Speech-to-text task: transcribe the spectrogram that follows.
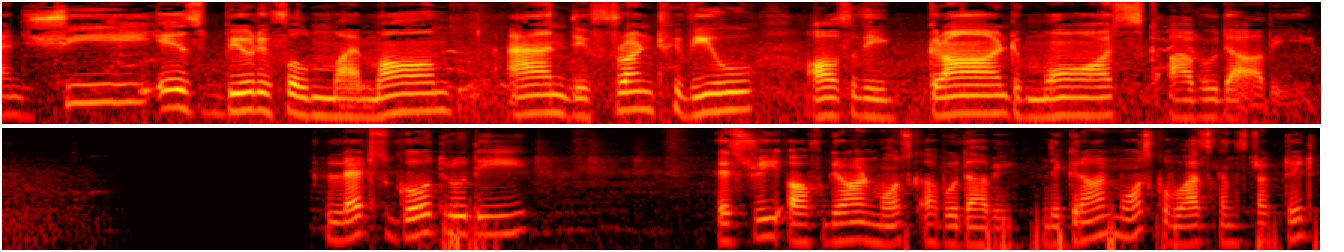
and she is beautiful my mom and the front view of the grand mosque abu dhabi. Let's go through the history of grand mosque abu dhabi. The grand mosque was constructed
